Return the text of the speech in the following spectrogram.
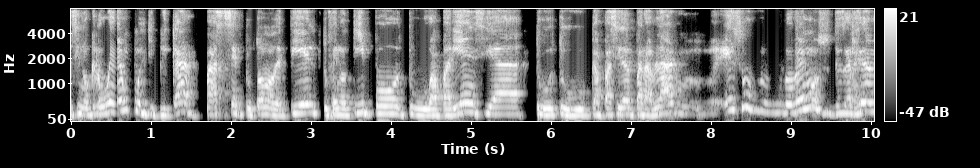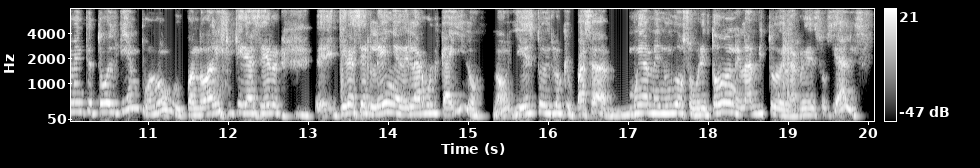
sino que lo voy a multiplicar. Va a ser tu tono de piel, tu fenotipo, tu apariencia, tu, tu capacidad para hablar. Eso lo vemos desgraciadamente todo el tiempo, ¿no? Cuando alguien quiere hacer, eh, quiere hacer leña del árbol caído, ¿no? Y esto es lo que pasa muy a menudo, sobre todo en el ámbito de las redes sociales.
